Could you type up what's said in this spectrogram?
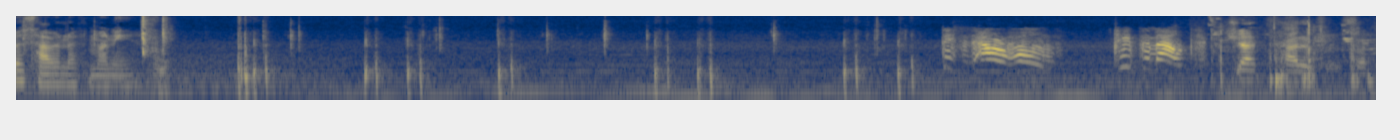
us have enough money. This is our home. Keep them out. Jack had it for a second.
